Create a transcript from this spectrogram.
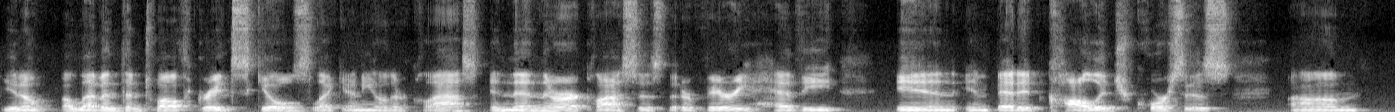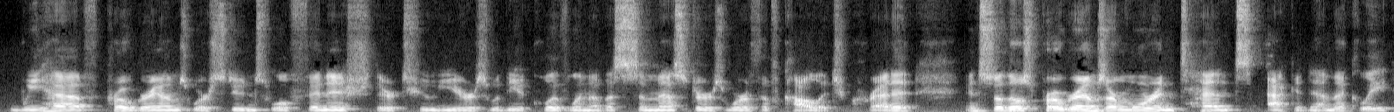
you know, 11th and 12th grade skills like any other class. And then there are classes that are very heavy in embedded college courses. Um, we have programs where students will finish their two years with the equivalent of a semester's worth of college credit. And so those programs are more intense academically.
